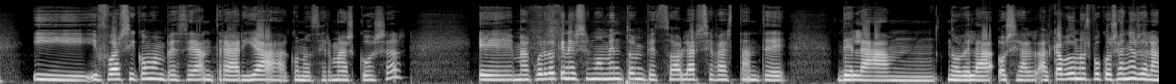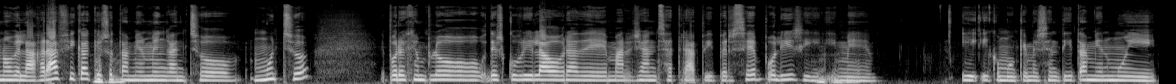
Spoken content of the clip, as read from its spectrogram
y, fue así como empecé a entrar ya a conocer más cosas. Eh, me acuerdo que en ese momento empezó a hablarse bastante de la mm, novela, o sea, al, cabo de unos pocos años de la novela gráfica, que eso también me enganchó mucho. Por ejemplo, descubrí la obra de Marjan Satrapi, Persepolis, y, y me y, como que me sentí también muy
